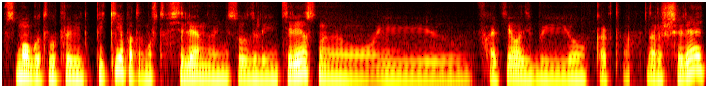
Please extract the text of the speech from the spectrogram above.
смогут выправить пике, потому что вселенную не создали интересную, и хотелось бы ее как-то расширять.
